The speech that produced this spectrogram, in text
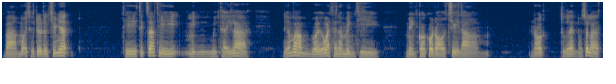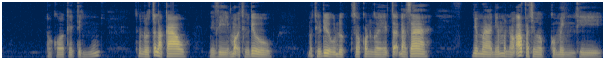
và mọi thứ đều được chấp nhận. Thì thực ra thì mình mình thấy là nếu mà với bản thân là mình thì mình coi câu đó chỉ là nó thực ra nó rất là nó có cái tính tương đối rất là cao bởi vì mọi thứ đều mọi thứ đều được do con người đặt ra. Nhưng mà nếu mà nó áp vào trường hợp của mình thì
